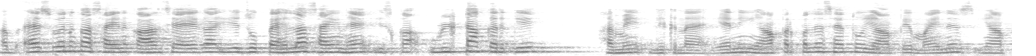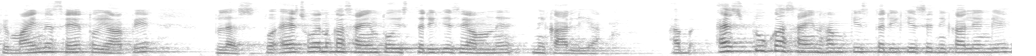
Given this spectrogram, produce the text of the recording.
अब एस वन का साइन कहाँ से आएगा? ये जो पहला साइन है, इसका उल्टा करके हमें लिखना है। यानी यहाँ पर प्लस है तो यहाँ पे माइनस यहाँ पे माइनस है तो यहाँ पे प्लस तो एच वन का साइन तो इस तरीके से हमने निकाल लिया। अब एच टू का साइन हम किस तरीके से निकालेंगे?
